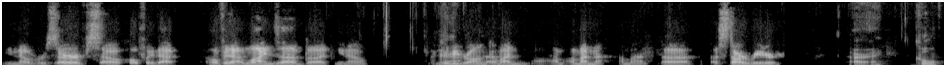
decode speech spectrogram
you know reserved, so hopefully that hopefully that lines up. But you know, I could be wrong. I'm on I'm, I'm on a, I'm on uh, a star reader. All right. Cool.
